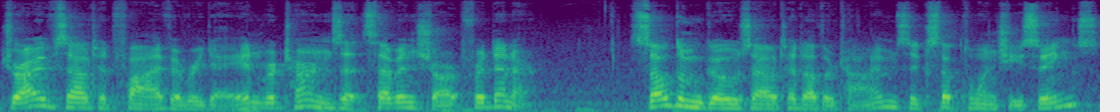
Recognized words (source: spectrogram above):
drives out at five every day, and returns at seven sharp for dinner seldom goes out at other times, except when she sings,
